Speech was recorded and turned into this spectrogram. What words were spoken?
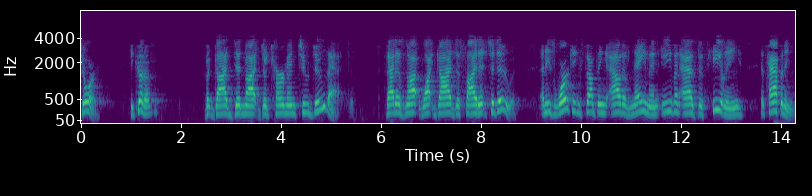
Sure. He could have. But God did not determine to do that. That is not what God decided to do. And he's working something out of Naaman even as this healing is happening.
